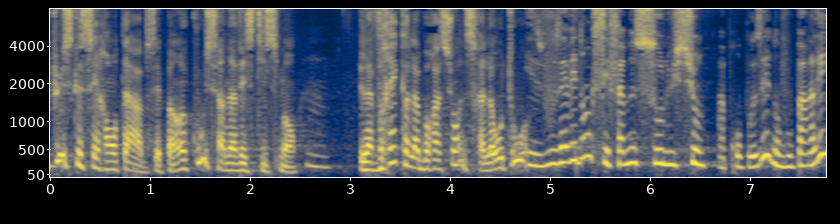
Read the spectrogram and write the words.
Puisque c'est rentable, ce n'est pas un coût, c'est un investissement. Et la vraie collaboration, elle serait là autour. Et vous avez donc ces fameuses solutions à proposer dont vous parlez,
